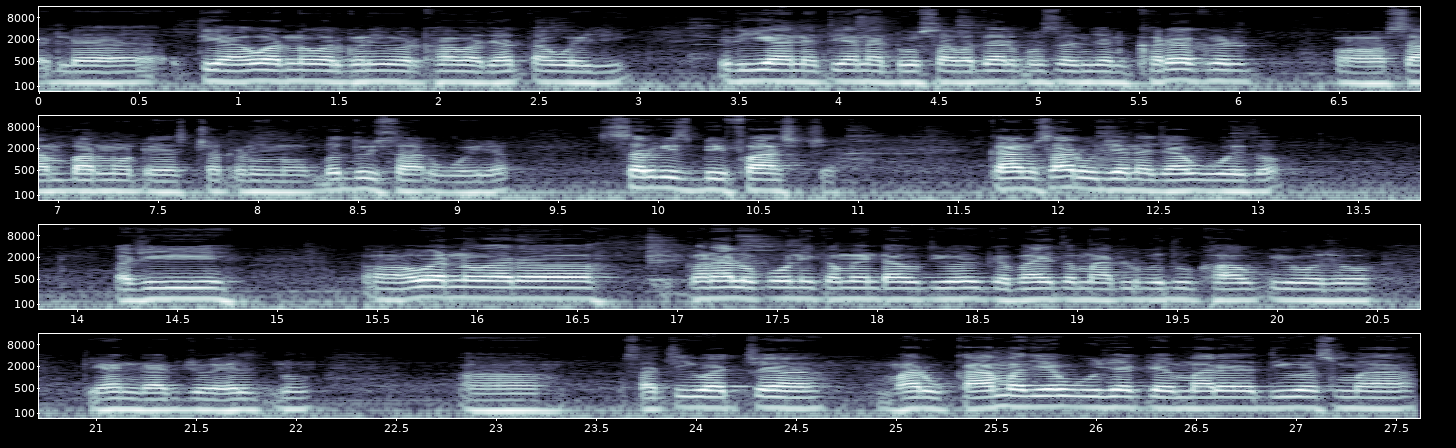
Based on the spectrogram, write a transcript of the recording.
એટલે ત્યાં અવારનવાર ઘણીવાર ખાવા જતા હોય છે. રિયાને ત્યાંના ઢોસા વધારે પસંદ છે અને ખરેખર સાંભારનો ટેસ્ટ ચટણીનો બધું સારું હોય છે. સર્વિસ બી ફાસ્ટ છે. કામ સારું છે ને જવું હોય તો. પછી અવારનવાર ઘણા લોકોની કમેન્ટ આવતી હોય કે ભાઈ તમે આટલું બધું ખાવ પીવો છો, ધ્યાન રાખજો હેલ્થનું સાચી વાત છે. મારું કામ જ એવું છે કે મારે દિવસમાં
